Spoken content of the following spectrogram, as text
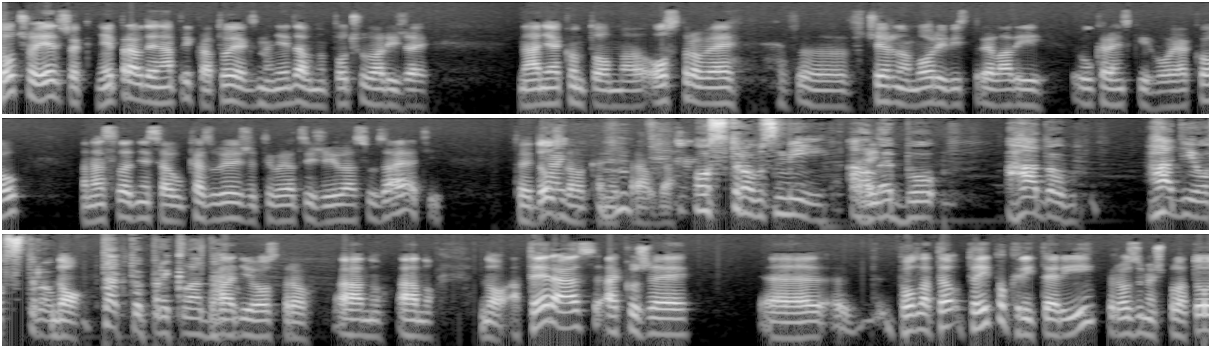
to, čo je však nepravda, je napríklad to, jak sme nedávno počúvali, že na nejakom tom ostrove v Černom mori vystrelali ukrajinských vojakov a následne sa ukazuje, že tí vojaci žijú a sú zajati. To je dosť veľká nepravda. Ostrov Zmí, alebo hadov, hadí ostrov. No, tak to prekladajú. Hadí ostrov, áno, áno. No a teraz akože e, podľa to, tejto kritérii, rozumieš, podľa to,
